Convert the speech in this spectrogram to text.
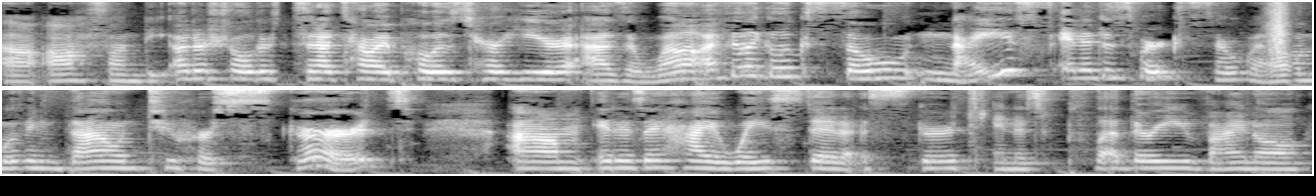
uh, off on the other shoulder. So that's how I posed her here as well. I feel like it looks so nice and it just works so well. Moving down to her skirt. Um, it is a high-waisted skirt in its pleathery vinyl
